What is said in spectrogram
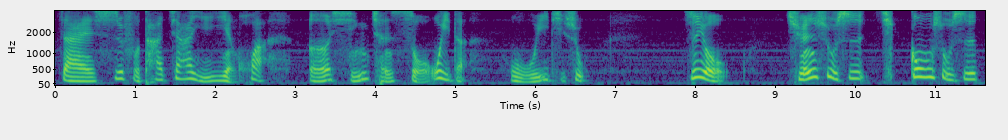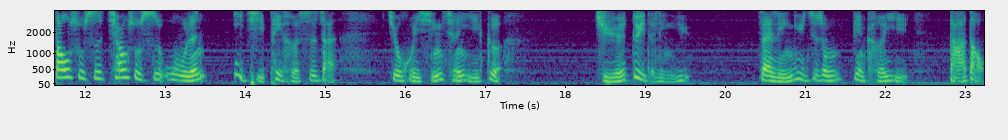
在师傅他加以演化而形成所谓的五为一体术。只有拳术师。弓术师、刀术师、枪术师五人一起配合施展，就会形成一个绝对的领域，在领域之中便可以达到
